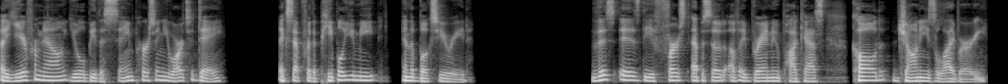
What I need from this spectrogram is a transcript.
a year from now, you will be the same person you are today, except for the people you meet and the books you read. This is the first episode of a brand new podcast called Johnny's Library.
